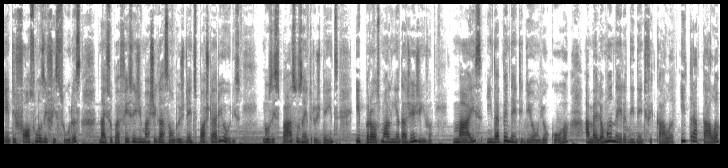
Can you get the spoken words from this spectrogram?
entre fóssulas e fissuras nas superfícies de mastigação dos dentes posteriores, nos espaços entre os dentes e próximo à linha da gengiva. Mas, independente de onde ocorra, a melhor maneira de identificá-la e tratá-la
